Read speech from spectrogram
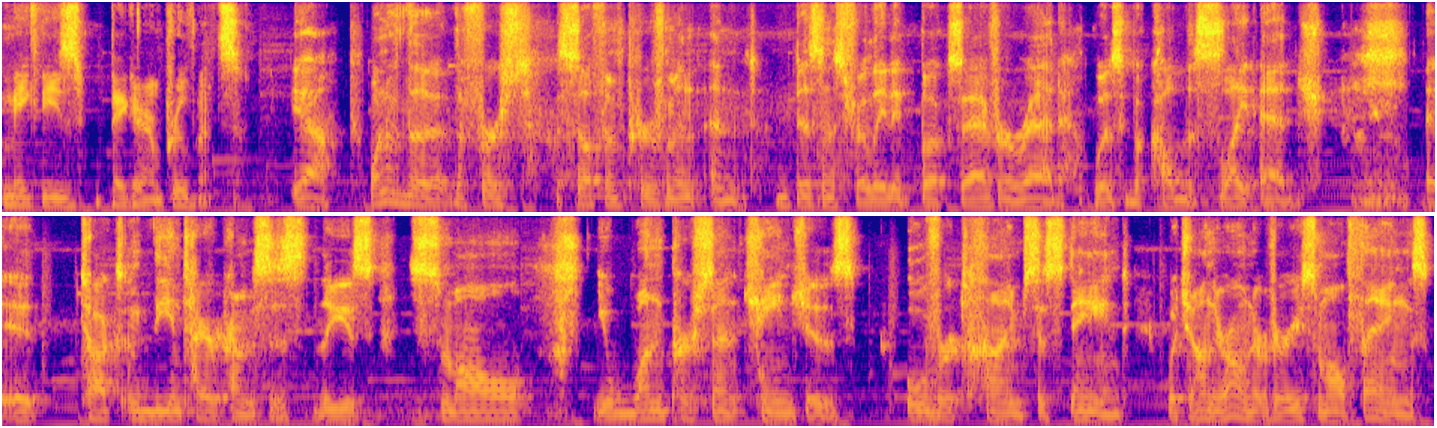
make these bigger improvements. Yeah. One of the, the first self improvement and business related books I ever read was a book called The Slight Edge. It talks, the entire premise is these small, you know, 1% changes over time sustained, which on their own are very small things,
